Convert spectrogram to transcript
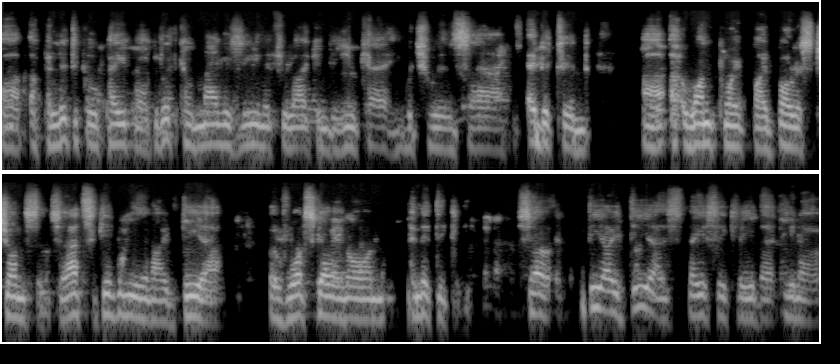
uh, a political paper, a political magazine, if you like, in the UK, which was uh, edited uh, at one point by Boris Johnson. So that's giving you an idea of what's going on politically. So the idea is basically that you know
